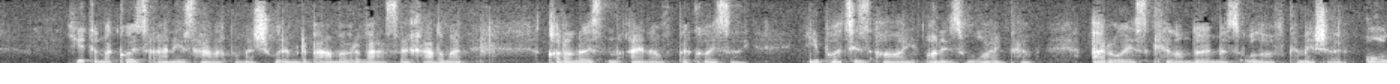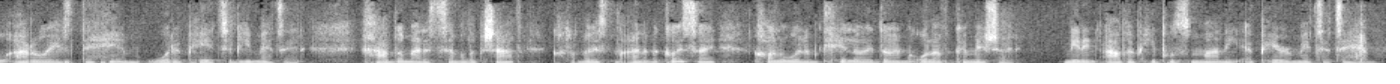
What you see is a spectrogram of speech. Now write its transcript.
Hier ma kois anis halach b'mashurim de ba'ama v'rabasa, chadomar, Koronoisen ein of Bekoisai. He puts his eye on his wine cup. Aroes kelandoimus ulov kameshar. All aroes to him would appear to be meted. Chadom had a similar pshat. Koronoisen ein of Bekoisai. Kol willem kiloi doima ulov kameshar. Meaning other people's money appear meted to him.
